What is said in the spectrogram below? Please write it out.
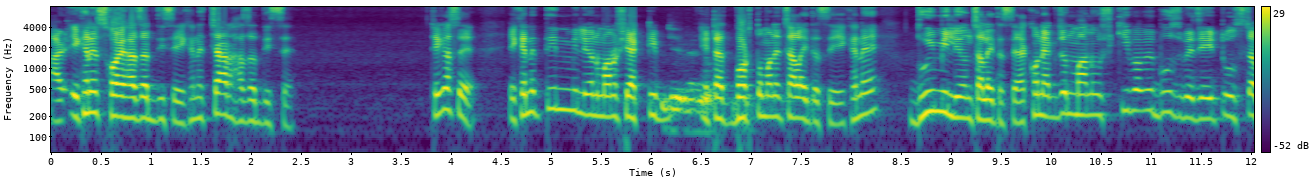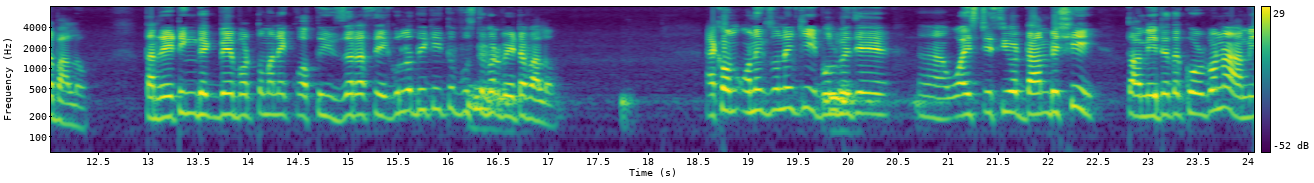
আর এখানে ছয় হাজার দিছে এখানে চার হাজার দিছে। ঠিক আছে? এখানে তিন মিলিয়ন মানুষ অ্যাক্টিভ এটা বর্তমানে চালাইতেছে এখানে দুই মিলিয়ন চালাইতেছে। এখন একজন মানুষ কীভাবে বুঝবে যে এই টুলসটা ভালো? তার রেটিং দেখবে বর্তমানে কত ইউজার আছে এগুলো দেখেই তো বুঝতে পারবে এটা ভালো। এখন অনেকজনে কি বলবে যে ওয়াইস টেসিওর দাম বেশি, তো আমি এটাতে করব না, আমি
